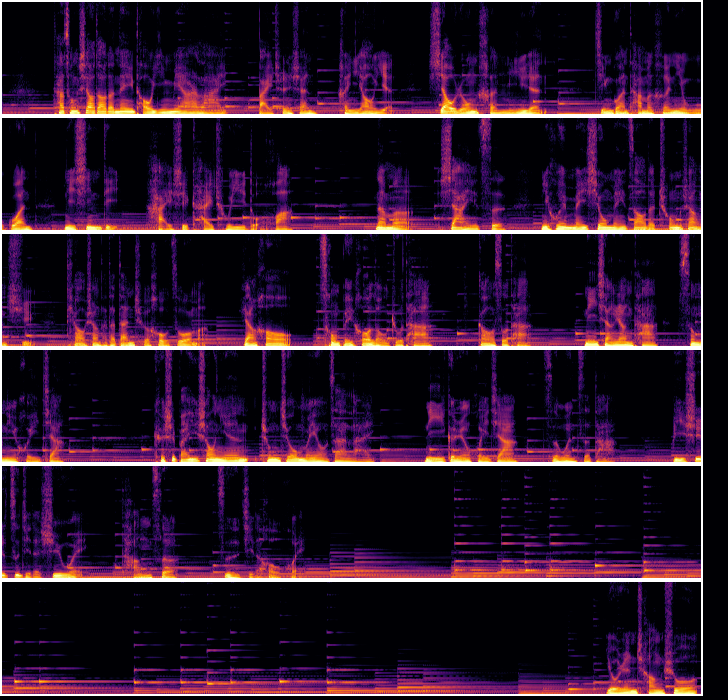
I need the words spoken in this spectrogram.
他从校道的那一头迎面而来，白衬衫很耀眼，笑容很迷人。尽管他们和你无关，你心底还是开出一朵花。那么下一次，你会没羞没臊地冲上去，跳上他的单车后座吗？然后从背后搂住他，告诉他，你想让他。送你回家，可是白衣少年终究没有再来。你一个人回家，自问自答，鄙视自己的虚伪，搪塞自己的后悔。有人常说，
